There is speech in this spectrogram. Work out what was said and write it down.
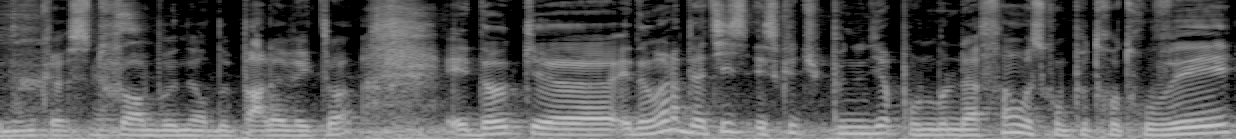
donc, euh, c'est toujours un bonheur de parler avec toi. Et donc, euh, et donc voilà, Baptiste, est-ce que tu peux nous dire pour le mot de la fin où est-ce qu'on peut te retrouver?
